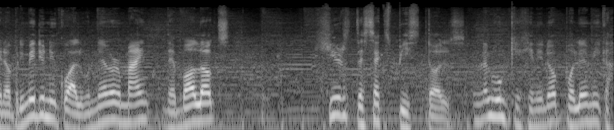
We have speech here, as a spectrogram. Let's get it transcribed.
Bueno, primer y único álbum, Nevermind the Bollocks, Here's the Sex Pistols. Un álbum que generó polémicas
